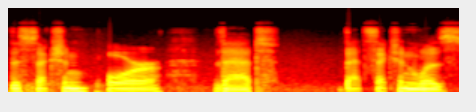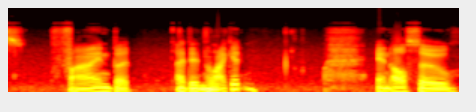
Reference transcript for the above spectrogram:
this section or that that section was fine, but I didn't like it. And also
